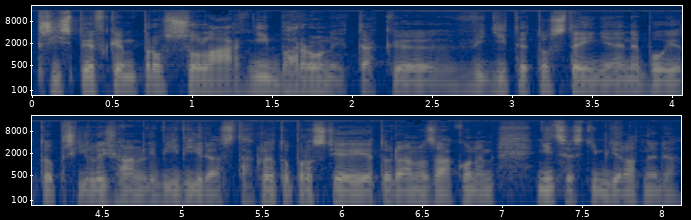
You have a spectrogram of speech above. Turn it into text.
příspěvkem pro solární barony. Tak eh, vidíte to stejně, nebo je to příliš hanlivý výraz? Takhle to prostě je, je to dáno zákonem, nic se s tím dělat nedá.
